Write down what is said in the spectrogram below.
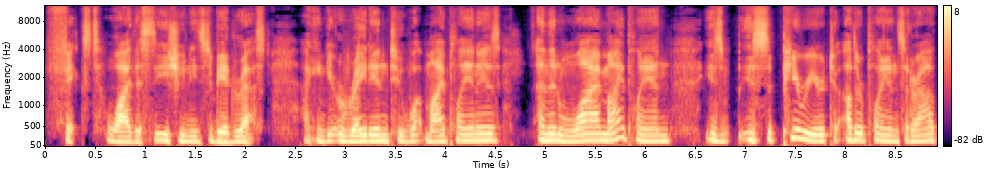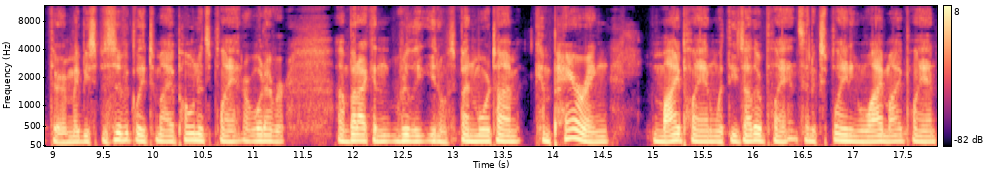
fixed, why this issue needs to be addressed. I can get right into what my plan is and then why my plan is is superior to other plans that are out there, maybe specifically to my opponent's plan or whatever. Um, but I can really, you know, spend more time comparing my plan with these other plans and explaining why my plan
